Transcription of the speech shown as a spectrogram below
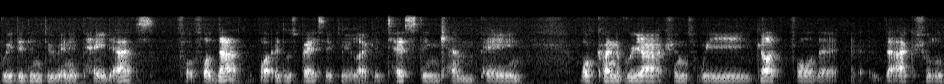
We didn't do any paid ads for, for that, but it was basically like a testing campaign. What kind of reactions we got for the the actual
